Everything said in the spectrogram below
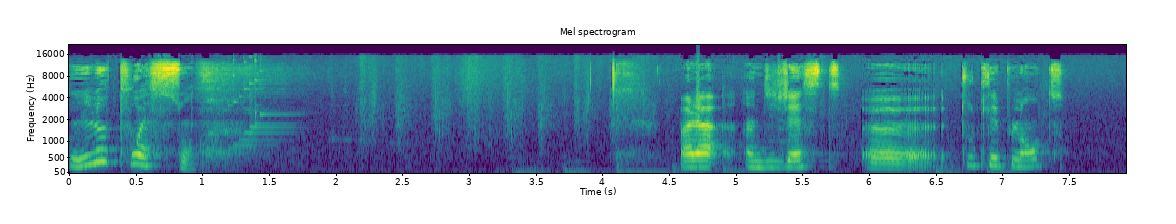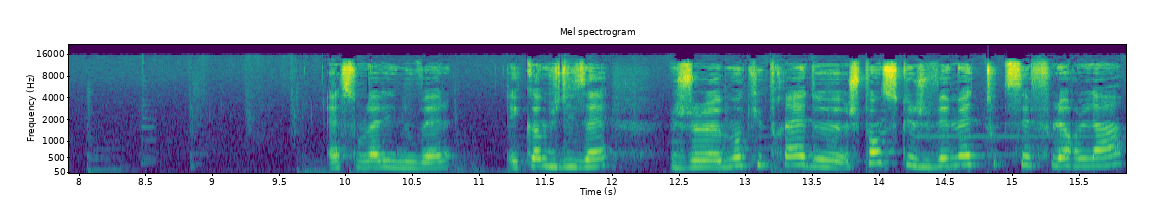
Le poisson. Voilà, indigeste. Euh, toutes les plantes. Elles sont là, les nouvelles. Et comme je disais, je m'occuperai de... Je pense que je vais mettre toutes ces fleurs-là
